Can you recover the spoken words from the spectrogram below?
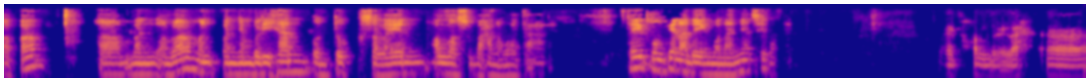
apa, uh, men, apa penyembelihan untuk selain Allah Subhanahu Wa Taala. Tapi mungkin ada yang mau nanya silakan. Baik, Alhamdulillah. Uh,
